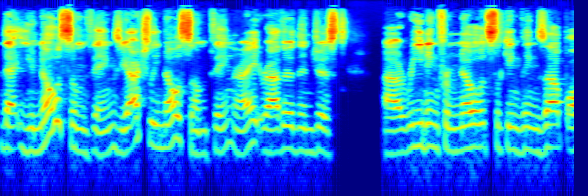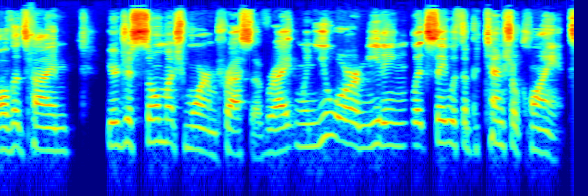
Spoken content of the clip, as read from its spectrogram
that you know some things, you actually know something, right? Rather than just uh, reading from notes, looking things up all the time, you're just so much more impressive, right? When you are meeting, let's say, with a potential client,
